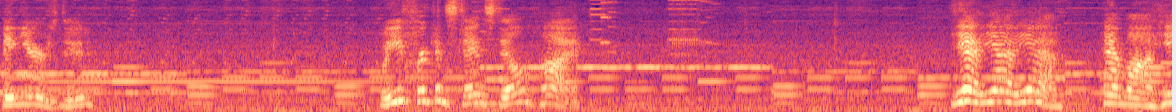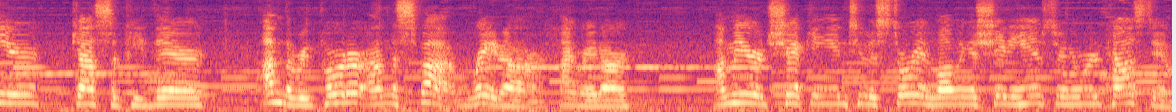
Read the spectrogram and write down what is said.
Big ears, dude. Will you freaking stand still? Hi. Yeah, yeah, yeah. Hema here, Gossipy there. I'm the reporter on the spot, Radar. Hi, Radar. I'm here checking into a story involving a shady hamster in a weird costume.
